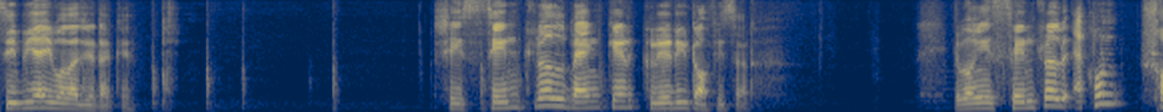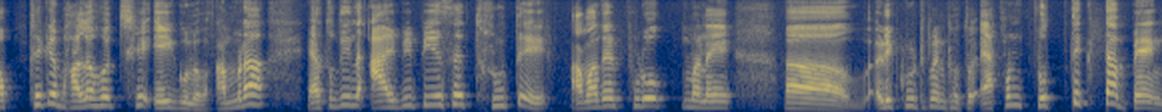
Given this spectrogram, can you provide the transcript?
CBI বলা যেটাকে। সেই সেন্ট্রাল ব্যাংকের ক্রেডিট অফিসার এবং এই সেন্ট্রাল এখন সব থেকে ভালো হচ্ছে এইগুলো। আমরা এতদিন আইবিপিএস এর থ্রুতে আমাদের পুরো মানে রিক্রুটমেন্ট হতো। এখন প্রত্যেকটা ব্যাংক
